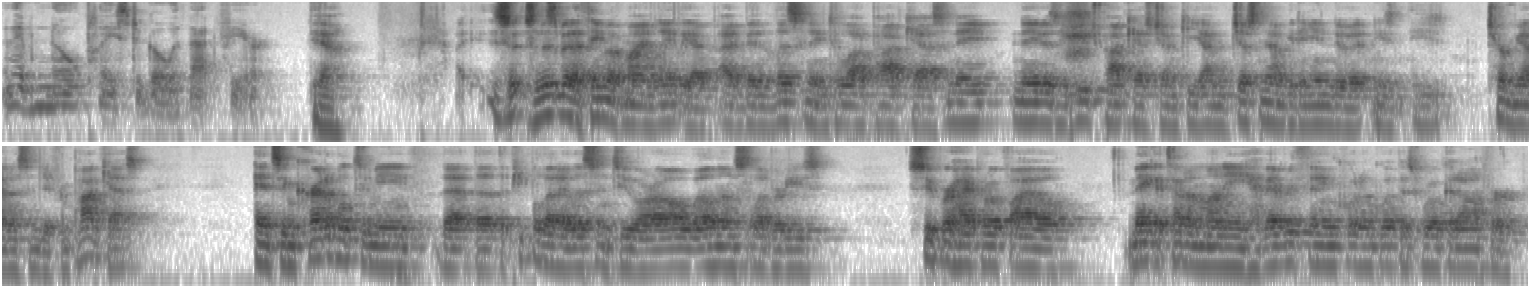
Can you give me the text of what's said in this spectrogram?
and they have no place to go with that fear. Yeah. So, so this has been a theme of mine lately. I've, I've been listening to a lot of podcasts. Nate Nate is a huge podcast junkie. I'm just now getting into it. He's he's turned me on to some different podcasts, and it's incredible to me that the the people that I listen to are all well known celebrities, super high profile, make a ton of money, have everything quote unquote this world could offer,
